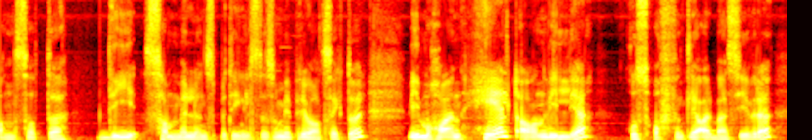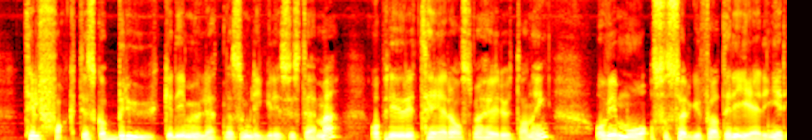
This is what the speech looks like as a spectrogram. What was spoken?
ansatte de samme lønnsbetingelsene som i privat sektor. Vi må ha en helt annen vilje hos offentlige arbeidsgivere til faktisk å bruke de mulighetene som ligger i systemet, og prioritere oss med høyere utdanning. Og vi må også sørge for at regjeringer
